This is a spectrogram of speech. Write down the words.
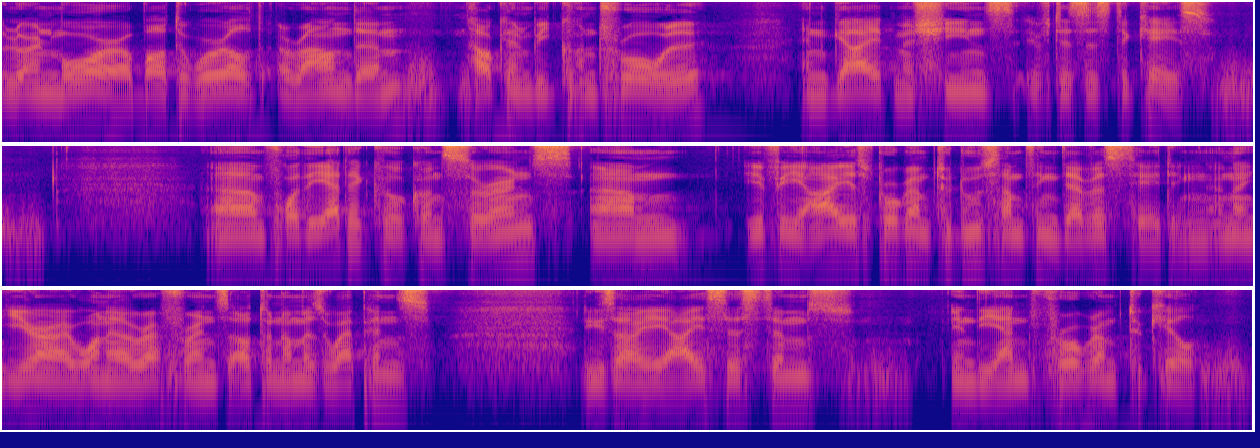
learn more about the world around them, how can we control and guide machines if this is the case? Um, for the ethical concerns, um, if AI is programmed to do something devastating, and here I want to reference autonomous weapons, these are AI systems in the end programmed to kill.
